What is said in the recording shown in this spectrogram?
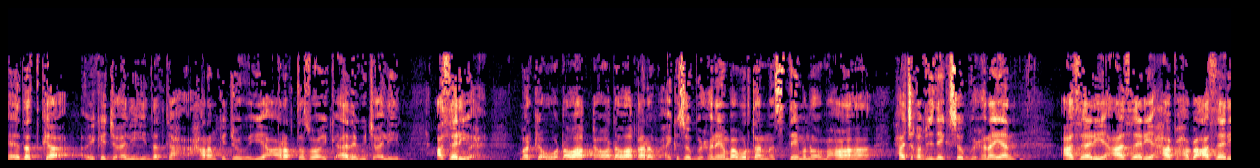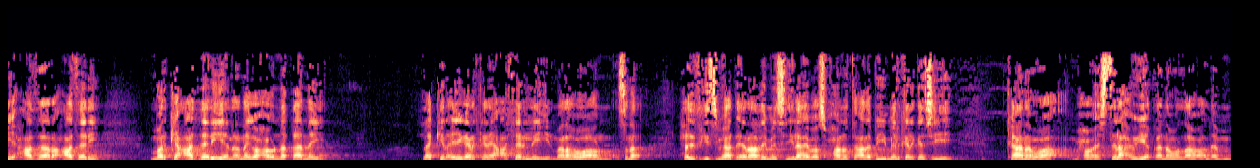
dadka ay ka jecel yihiin dadka xaramka jooga iyo carabtaas aaday ugu jecel yihiin. Ahari marka uu dhawaaq oo dhawaaqana waxay ka soo buuxinayaan baabuurtan sdayman muxuu ahaa xaaji qabsinta ay ka soo buuxinayaan. Cahari cahari xabxab cahari xahara xahari marka cahariyan annaga waxaa u naqaanay laakiin ayagana kane cahari leeyihiin malaha waa isna xadiidkiisi mi had dheeraaday mes ilahay baa subxana wa tacala biyo meel kale ka siiyey. Kaana waa muxuu istilax u yaqaana wallahu aclam.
